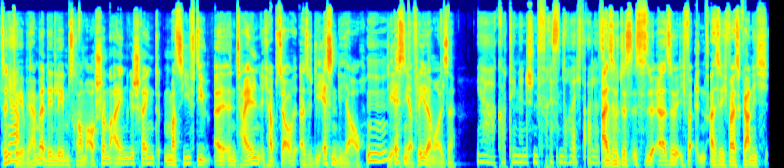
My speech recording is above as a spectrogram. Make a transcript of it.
Sind Ja. wir. Wir haben ja den Lebensraum auch schon eingeschränkt, massiv. Die äh, in Teilen, ich habe es ja auch, also die essen die ja auch. Mhm. Die essen ja Fledermäuse. Ja, Gott, die Menschen fressen doch echt alles. Also oder? das ist, also ich, also ich weiß gar nicht,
